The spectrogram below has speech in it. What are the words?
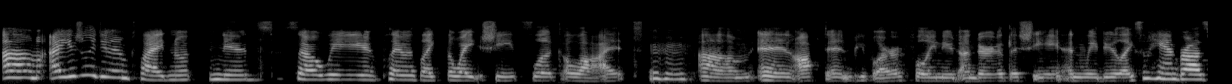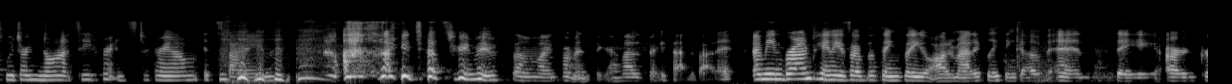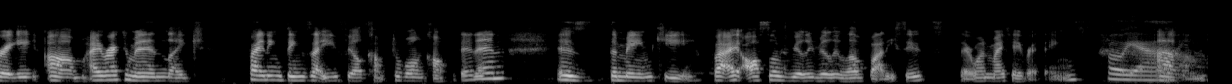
Um, I usually do implied nu- nudes. So we play with like the white sheets look a lot. Mm-hmm. Um, and often people are fully nude under the sheet, and we do like some hand bras, which are not safe for Instagram. It's fine. I just removed some of mine from Instagram. I was very sad about it. I mean, bra and panties are the things that you automatically think of, and they are great. Um, I recommend like finding things that you feel comfortable and confident in is the main key. But I also really, really love bodysuits. They're one of my favorite things. Oh yeah. Um,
